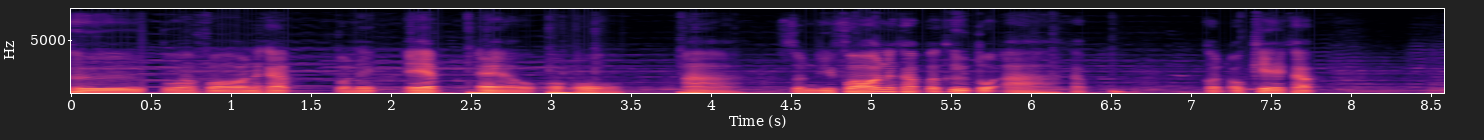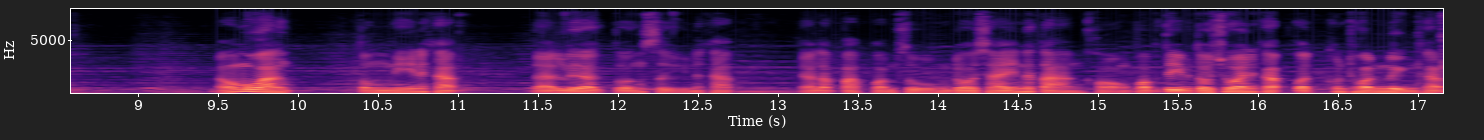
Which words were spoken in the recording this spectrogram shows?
คือตัว for นะครับ ตัวเล็ก f l o o r ส่วน default นะครับก็คือตัว r ครับ กดโอเคครับ แล้วมาวางตรงนี้นะครับ แล้วเลือกตัวหนังสือนะครับ แล้วเราปรับความสูงโดยใช้หน้าต่างของ property เป็นตัวช่วยนะครับ กด Ctrl 1ครับ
